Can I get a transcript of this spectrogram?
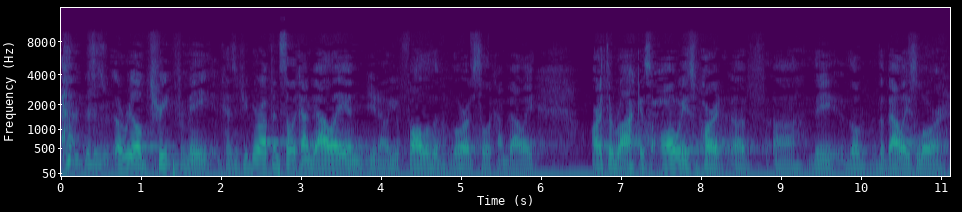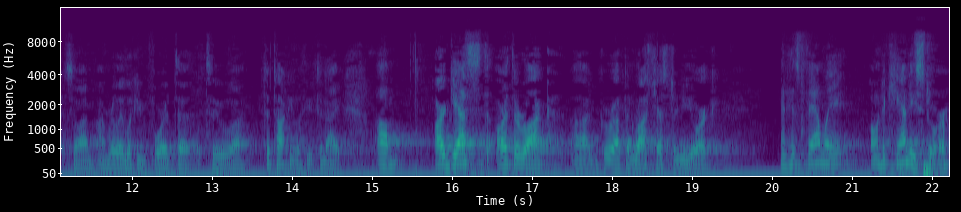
this is a real treat for me because if you grow up in Silicon Valley and you know you follow the lore of Silicon Valley, Arthur Rock is always part of uh, the, the, the Valley's lore. So I'm, I'm really looking forward to, to, uh, to talking with you tonight. Um, our guest, Arthur Rock, uh, grew up in Rochester, New York, and his family owned a candy store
